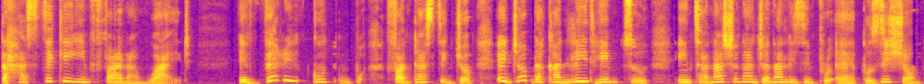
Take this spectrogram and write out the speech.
that has taken him far and wide. A very good, fantastic job. A job that can lead him to international journalism uh, position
